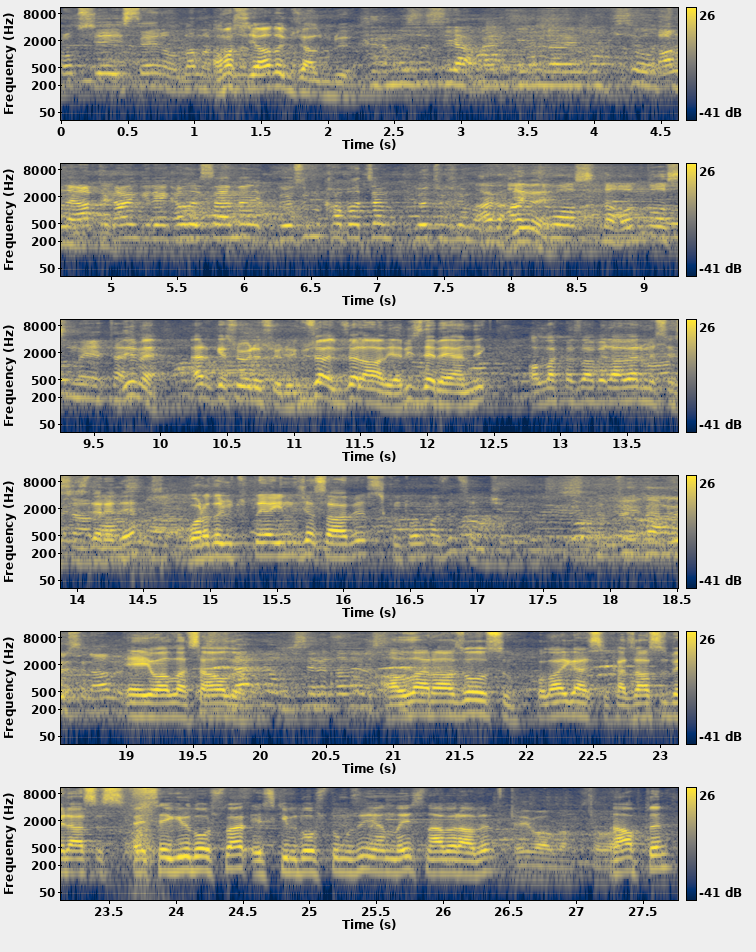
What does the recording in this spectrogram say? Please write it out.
Çok siyah isteyen oldu ama. Ama siyah da güzel duruyor. Kırmızı siyah. Ben benimle ikisi olsun. Vallahi artık hangi renk alırsa hemen gözümü kapatacağım götüreceğim. Abi Değil aktif mi? olsun da onun olsun da yeter. Değil mi? Herkes öyle söylüyor. Güzel güzel abi ya. Biz de beğendik. Allah kaza bela vermesin sizlere de. Bu arada YouTube'da yayınlayacağız abi. Sıkıntı olmaz değil mi senin için? Götürürsün abi. Eyvallah sağ olun. Seni tanıyoruz. Allah razı olsun. Kolay gelsin. Kazasız belasız. Evet sevgili dostlar eski bir dostluğumuzun yanındayız. Ne haber abi? Eyvallah Mustafa. Ne yaptın?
